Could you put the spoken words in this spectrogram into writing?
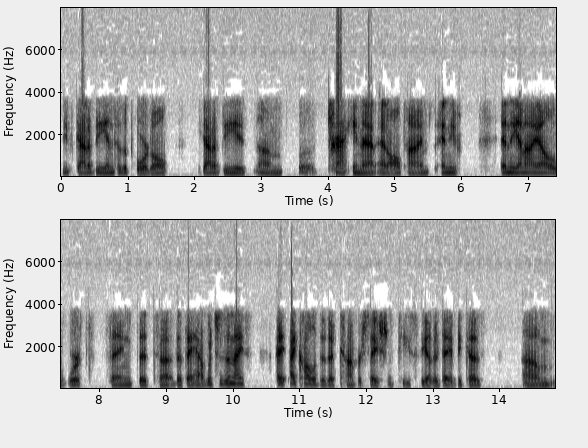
You've got to be into the portal. You've got to be um, tracking that at all times, and you've and the NIL worth thing that uh, that they have, which is a nice. I, I called it a conversation piece the other day because, um,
